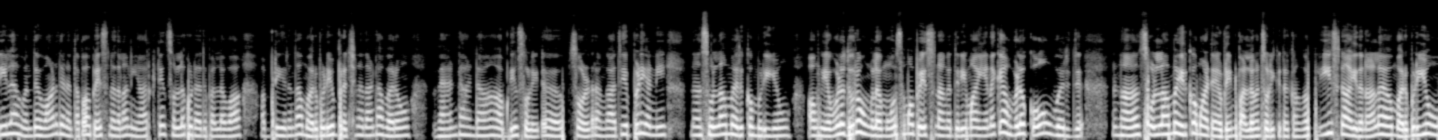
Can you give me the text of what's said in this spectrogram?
நிலா வந்து வானதி என்ன தப்பாக பேசினதெல்லாம் நீ யார்கிட்டயும் சொல்லக்கூடாது பல்லவா. அப்படி இருந்தால் மறுபடியும் பிரச்சனை தாண்டா வரும். வேண்டாம்டா அப்படின்னு சொல்லிட்டு சொல்கிறாங்க அது எப்படி அண்ணி? நான் சொல்லாமல் இருக்க முடியும். அவங்க எவ்வளோ தூரம் உங்களை மோசமாக பேசுனாங்க தெரியுமா? எனக்கே அவ்வளோ கோவம் வருது. நான் சொல்லாமல் இருக்க மாட்டேன் அப்படின்னு பல்லவன் சொல்லிட்டு இருக்காங்க. ப்ளீஸ் நான் இதனால் மறுபடியும்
